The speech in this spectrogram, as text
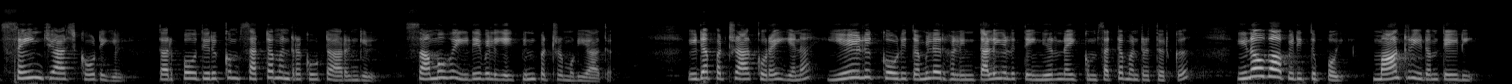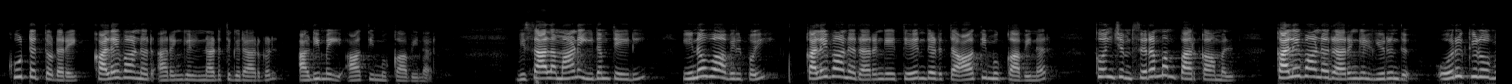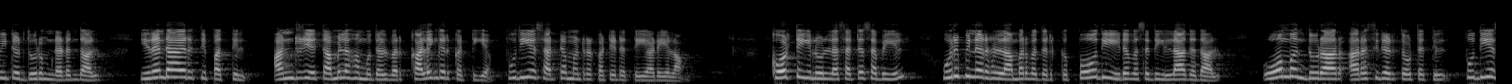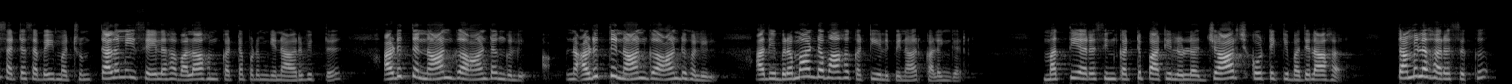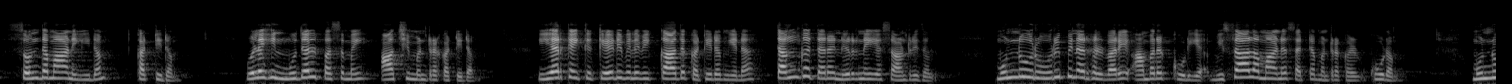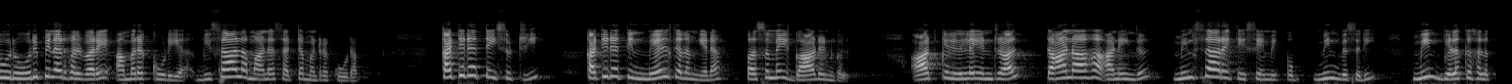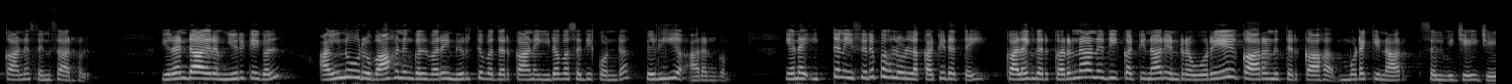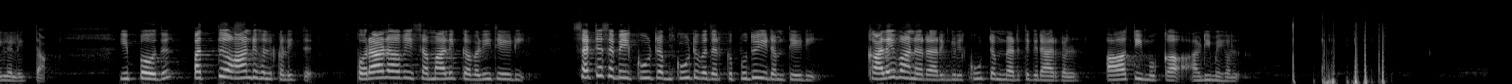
Saint George கோட்டையில் தற்போதிருக்கும் சட்டமன்ற கூட்ட அரங்கில் சமூக இடைவெளியை பின்பற்ற முடியாது. இடப்பற்றாக்குறை என ஏழு கோடி தமிழர்களின் தலையெழுத்தை நிர்ணயிக்கும் சட்டமன்றத்திற்கு இனோவா பிடித்து போய் மாற்று இடம் தேடி கூட்டத்தொடரை கலைவாணர் அரங்கில் நடத்துகிறார்கள் அடிமை அதிமுகவினர். விசாலமான இடம் தேடி இனோவாவில் போய் கலைவாணர் அரங்கை தேர்ந்தெடுத்த அதிமுகவினர் கொஞ்சம் சிரமம் பார்க்காமல் கலைவாணர் அரங்கில் இருந்து ஒரு கிலோமீட்டர் தூரம் நடந்தால் இரண்டாயிரத்தி பத்தில் அன்றைய தமிழக முதல்வர் கலைஞர் கட்டிய புதிய சட்டமன்ற கட்டிடத்தை அடையலாம். கோட்டையில் உள்ள சட்டசபையில் உறுப்பினர்கள் அமர்வதற்கு போதிய இடவசதி இல்லாததால் ஓமந்தூரார் அரசினர் தோட்டத்தில் புதிய சட்டசபை மற்றும் தலைமை செயலக வளாகம் கட்டப்படும் என அறிவித்து அடுத்த நான்கு ஆண்டங்களில் அடுத்த நான்கு ஆண்டுகளில் அதை பிரம்மாண்டமாக கட்டியெழுப்பினார் கலைஞர். மத்திய அரசின் கட்டுப்பாட்டில் உள்ள ஜார்ஜ் கோட்டைக்கு பதிலாக தமிழக அரசுக்கு சொந்தமான இடம் கட்டிடம். உலகின் முதல் பசுமை ஆட்சி மன்ற கட்டிடம். இயற்கைக்கு கேடு விளைவிக்காத கட்டிடம் என தங்க தர நிர்ணய சான்றிதழ். முன்னூறு உறுப்பினர்கள் வரை அமரக்கூடிய விசாலமான சட்டமன்ற கூடம். முன்னூறு உறுப்பினர்கள் வரை அமரக்கூடிய விசாலமான சட்டமன்ற கூடம். கட்டிடத்தை சுற்றி கட்டிடத்தின் மேல்தளம் என பசுமை கார்டன்கள். ஆட்கள் இல்லை என்றால் தானாக அணைந்து மின்சாரத்தை சேமிக்கும் மின் விசிறி மின் விளக்குகளுக்கான சென்சார்கள். இரண்டாயிரம் இருக்கைகள் ஐநூறு வாகனங்கள் வரை நிறுத்துவதற்கான இடவசதி கொண்ட பெரிய அரங்கம். என இத்தனை சிறப்புகள் உள்ள கட்டிடத்தை கலைஞர் கருணாநிதி கட்டினார் என்ற ஒரே காரணத்திற்காக முடக்கினார் செல்வி ஜெய் ஜெயலலிதா. இப்போது பத்து ஆண்டுகள் கழித்து கொரோனாவை சமாளிக்க வழி தேடி சட்டசபை கூட்டம் கூட்டுவதற்கு புது இடம் தேடி கலைவாணர் அரங்கில் கூட்டம் நடத்துகிறார்கள் அதிமுக அடிமைகள்.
